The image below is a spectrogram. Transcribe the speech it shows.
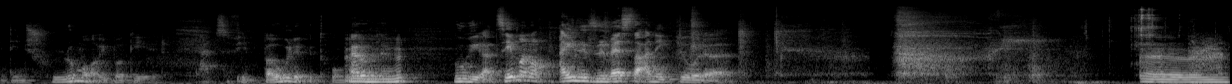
in den Schlummer übergeht. Der hat so viel Baule getrunken. Hugi, erzähl mal noch eine Silvester-Anekdote. Ähm.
